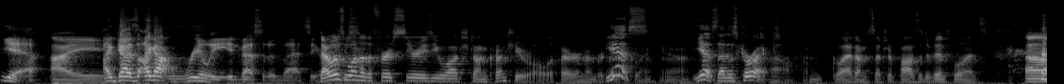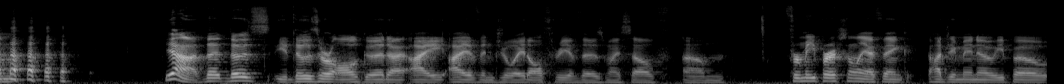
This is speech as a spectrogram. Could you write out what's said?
yeah, I, I guys, I got really invested in that series. that was one of the first series you watched on Crunchyroll, if I remember correctly. Yes. Yeah. Yes, that is correct. Wow, I'm glad I'm such a positive influence. Um, yeah, th those those are all good. I, I I have enjoyed all three of those myself. Um, for me personally, I think Hajime no Ippo.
